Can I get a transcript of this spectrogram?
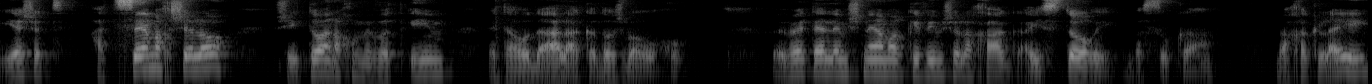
יש את הצמח שלו, שאיתו אנחנו מבטאים את ההודעה לקדוש ברוך הוא. באמת אלה הם שני המרכיבים של החג, ההיסטורי בסוכה והחקלאי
